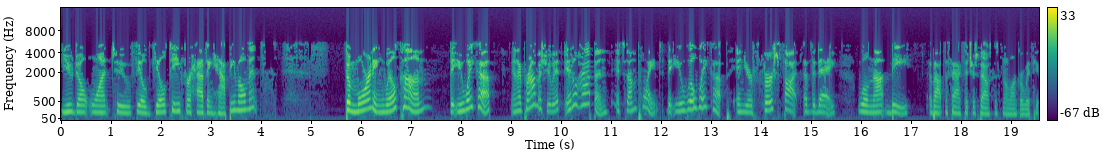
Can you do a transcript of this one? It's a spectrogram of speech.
You don't want to feel guilty for having happy moments. The morning will come that you wake up, and I promise you it it'll happen at some point that you will wake up and your first thought of the day will not be about the fact that your spouse is no longer with you.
